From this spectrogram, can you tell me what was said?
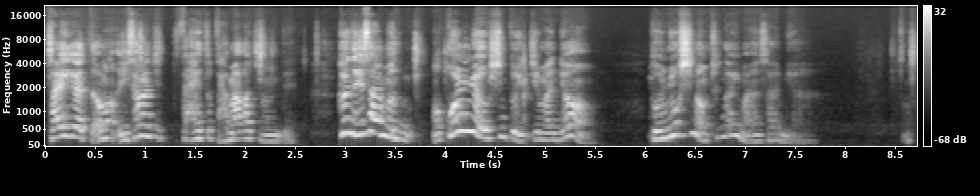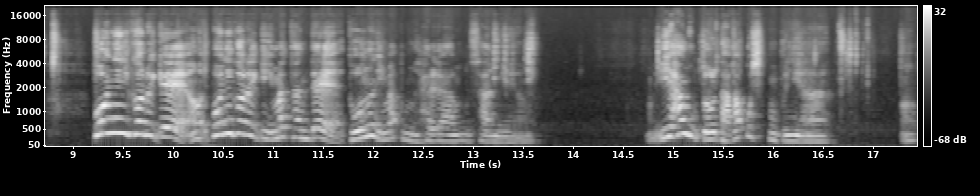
자기가 어, 이상한 짓 다 해도 다 막아주는데 근데 이 사람은 어, 권력 욕심도 있지만요 돈 욕심이 엄청나게 많은 사람이야. 어, 본인 거르게 어, 본인 거르게 이마탄데 돈은 이만큼 하려는 사람이에요. 어, 이 한국 돈을 다 갖고 싶은 분이야. 어.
